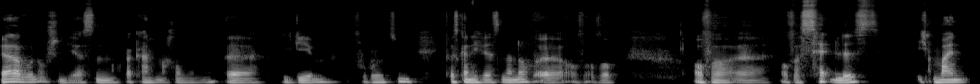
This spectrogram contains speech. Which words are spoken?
Ja, da wurden auch schon die ersten Bekanntmachungen ne, äh, gegeben vor kurzem. Ich weiß gar nicht, wer ist denn da noch äh, auf, auf, auf, auf, äh, auf der Setlist. Ich meine,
